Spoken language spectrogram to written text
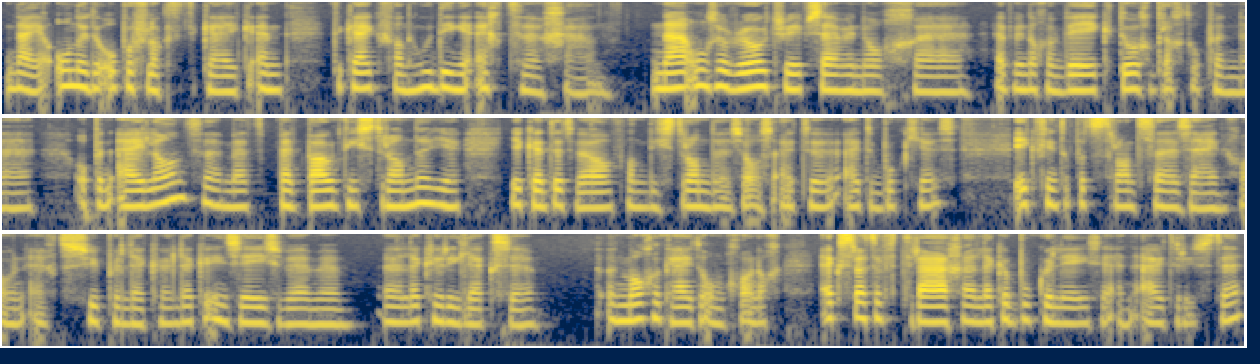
nou ja, onder de oppervlakte te kijken. En te kijken van hoe dingen echt uh, gaan. Na onze roadtrip zijn we nog, uh, hebben we nog een week doorgebracht op een op een eiland uh, met, met bounty stranden. Je, je kent het wel van die stranden zoals uit de, uit de boekjes. Ik vind op het strand zijn gewoon echt super lekker. Lekker in zee zwemmen, lekker relaxen. Een mogelijkheid om gewoon nog extra te vertragen, lekker boeken lezen en uitrusten.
